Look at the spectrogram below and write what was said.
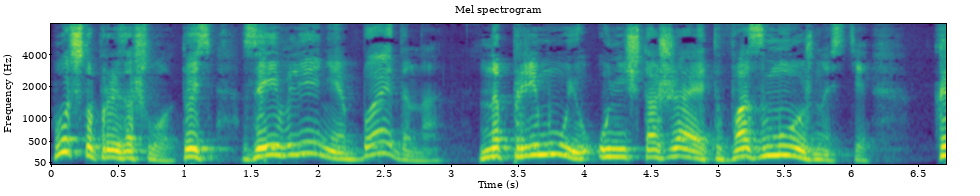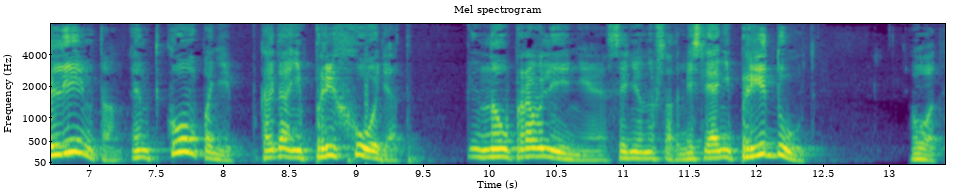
Вот что произошло. То есть заявление Байдена напрямую уничтожает возможности Клинтон и Компани, когда они приходят на управление Соединенных Штатами, если они придут. Вот.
